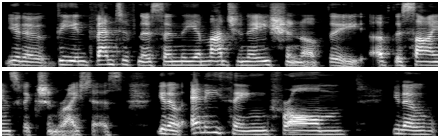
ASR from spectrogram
you know the inventiveness and the imagination of the of the science fiction writers. You know, anything from you know,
